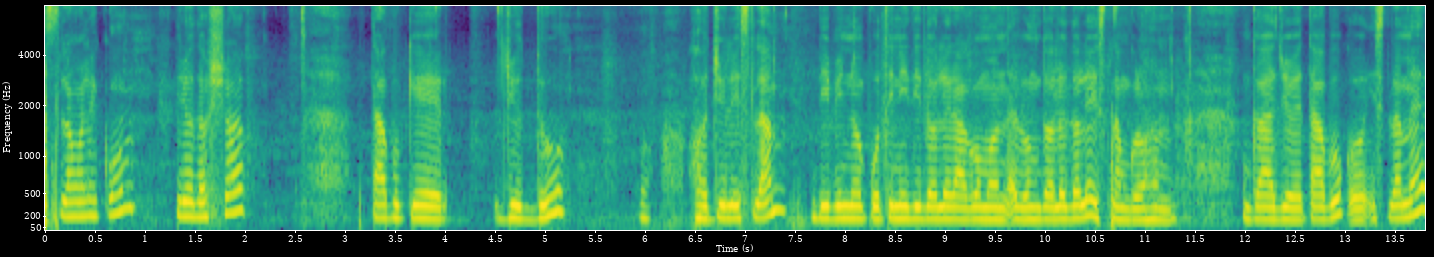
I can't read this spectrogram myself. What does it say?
আসসালামু আলাইকুম, প্রিয় দর্শক, তাবুকের যুদ্ধ হজুল ইসলাম, বিভিন্ন প্রতিনিধি দলের আগমন এবং দলে দলে ইসলাম গ্রহণ গাজয়ে তাবুক ও ইসলামের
